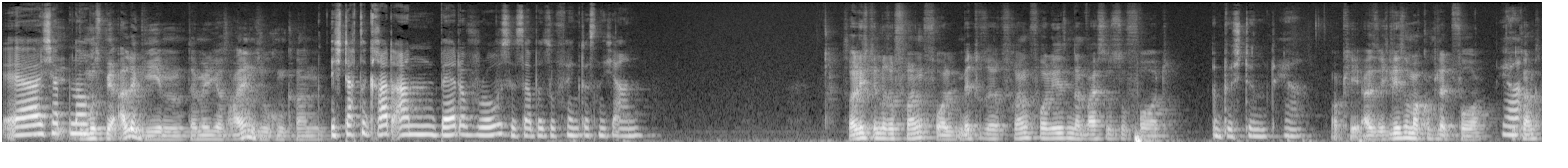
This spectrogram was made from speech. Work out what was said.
Ja, ich habe noch. Du musst mir alle geben, damit ich aus allen suchen kann. Ich dachte gerade an Bed of Roses, aber so fängt das nicht an. Soll ich den Refrain vor, mit Refrain vorlesen, dann weißt du es sofort. Bestimmt, ja. Okay, also ich lese nochmal komplett vor. Ja. Kannst,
